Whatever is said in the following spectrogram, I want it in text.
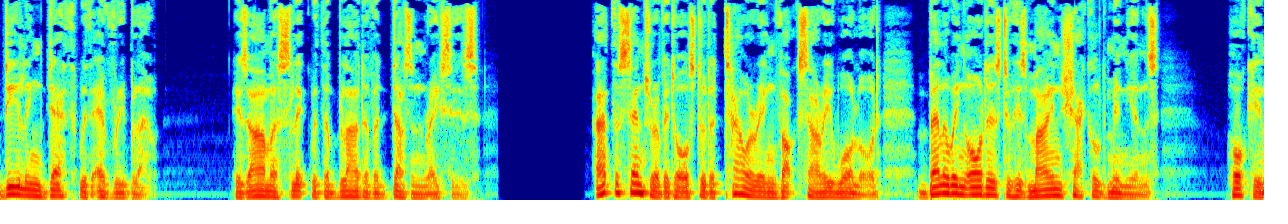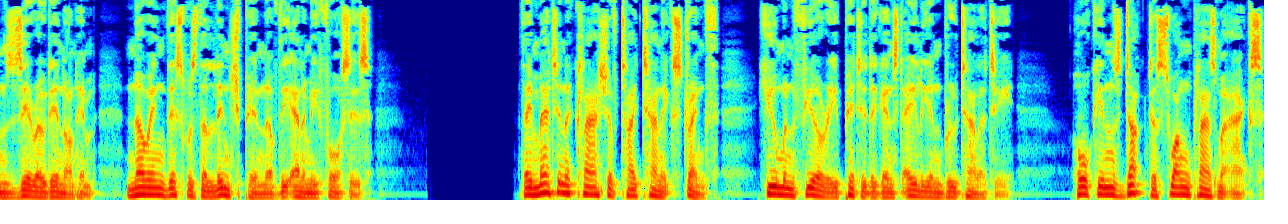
dealing death with every blow. His armor slick with the blood of a dozen races. At the center of it all stood a towering Voxari warlord, bellowing orders to his mind-shackled minions. Hawkins zeroed in on him, knowing this was the linchpin of the enemy forces. They met in a clash of titanic strength, human fury pitted against alien brutality. Hawkins ducked a swung plasma axe,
